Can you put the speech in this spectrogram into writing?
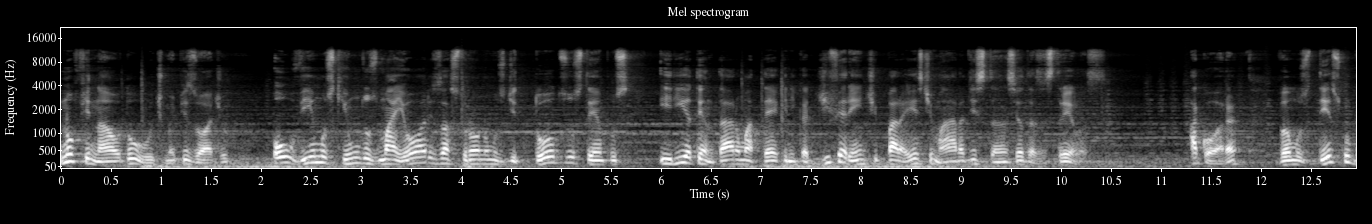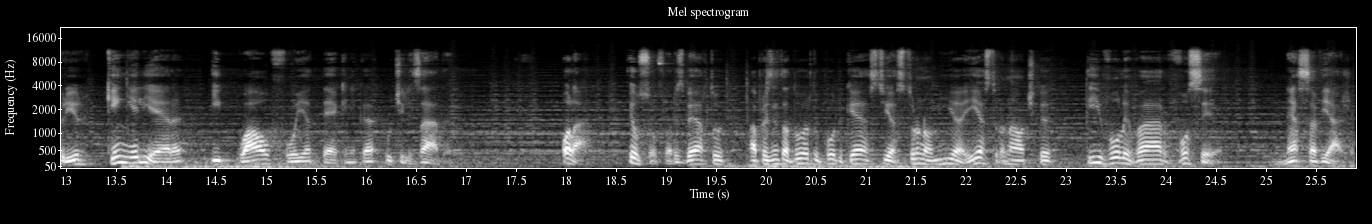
No final do último episódio, ouvimos que um dos maiores astrônomos de todos os tempos iria tentar uma técnica diferente para estimar a distância das estrelas. Agora, vamos descobrir quem ele era e qual foi a técnica utilizada. Olá, eu sou Floresberto, apresentador do podcast Astronomia e Astronáutica, e vou levar você nessa viagem.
